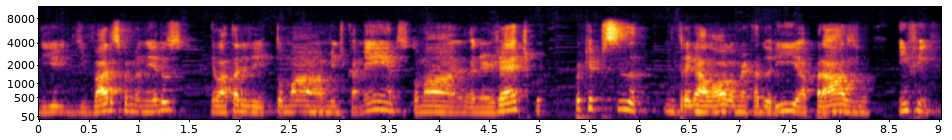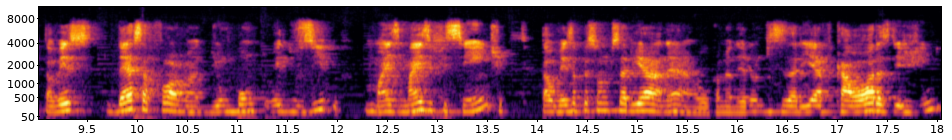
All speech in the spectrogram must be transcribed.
de, de vários caminhoneiros relatarem de tomar medicamentos, tomar energético, porque precisa entregar logo a mercadoria, a prazo, enfim, talvez dessa forma, de um ponto reduzido, mas mais eficiente, talvez a pessoa não precisaria, né, o caminhoneiro não precisaria ficar horas dirigindo,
